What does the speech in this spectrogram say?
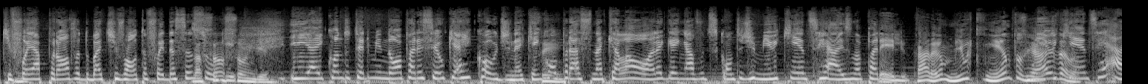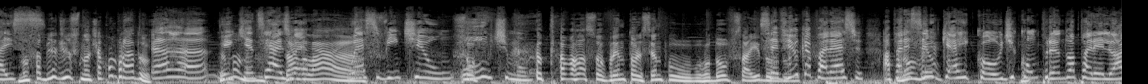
que foi a prova do bate-volta, foi da Samsung. Samsung. E aí, quando terminou, apareceu o QR Code, né? Quem Sim. comprasse naquela hora ganhava o desconto de 1.500 reais no aparelho. Caramba, 1.500 reais? R$ Débora? 1.500 reais. Não sabia disso, não tinha comprado. Aham, Eu não- 1.500 reais. tava o, lá- o S21, o So- último. Eu tava lá sofrendo, torcendo pro Rodolfo sair do. Você viu que aparece, apareceu o QR Code comprando o aparelho, a,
